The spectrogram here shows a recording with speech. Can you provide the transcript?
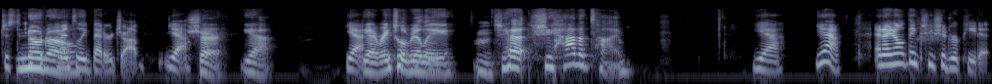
just No, no. incrementally better job. Yeah. Sure. Yeah. Yeah. Yeah. Rachel really, mm, she had she had a time. Yeah. Yeah. And I don't think she should repeat it.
